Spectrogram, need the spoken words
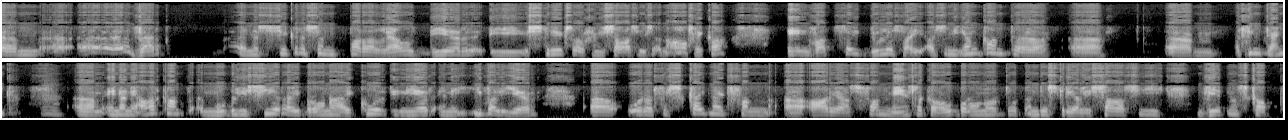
um uh, uh, werk in 'n sekere sin parallel deur die streeksorganisasies in Afrika. En wat sy doel is, hy is aan die een kant 'n uh, uh um 'n think tank. Um en aan die ander kant mobiliseer hy bronne, hy koördineer en hy evalueer uh oor 'n verskeidenheid van uh areas van menslike hulpbronne tot industrialisasie, wetenskap,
